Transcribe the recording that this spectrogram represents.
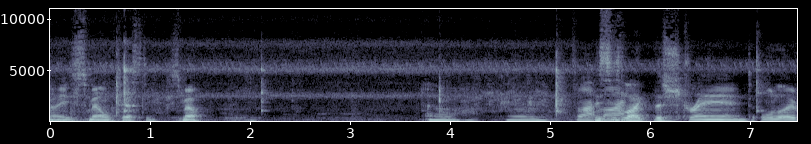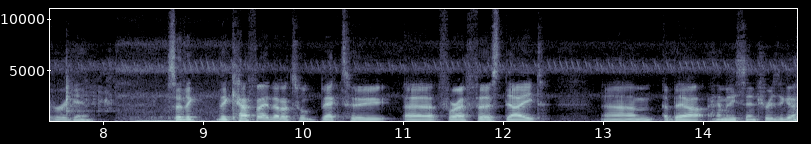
No, you smell testing. Smell. It's like This mine. is like the Strand all over again. So the the cafe that I took back to uh, for our first date, um, about how many centuries ago?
